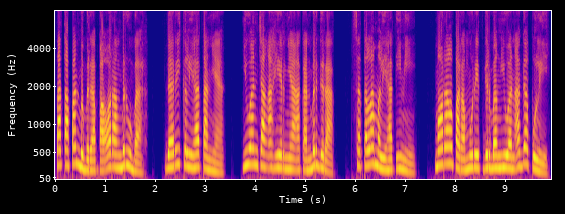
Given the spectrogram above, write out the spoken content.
tatapan beberapa orang berubah. Dari kelihatannya, Yuan Chang akhirnya akan bergerak. Setelah melihat ini, moral para murid gerbang Yuan agak pulih.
